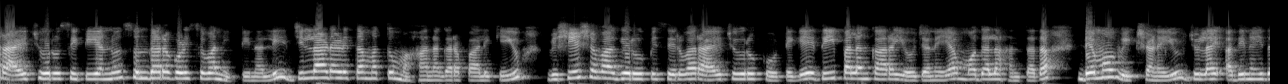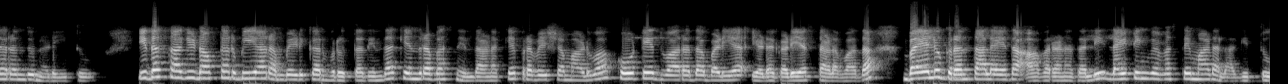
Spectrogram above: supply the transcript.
ರಾಯಚೂರು ಸಿಟಿಯನ್ನು ಸುಂದರಗೊಳಿಸುವ ನಿಟ್ಟಿನಲ್ಲಿ ಜಿಲ್ಲಾಡಳಿತ ಮತ್ತು ಮಹಾನಗರ ಪಾಲಿಕೆಯು ವಿಶೇಷವಾಗಿ ರೂಪಿಸಿರುವ ರಾಯಚೂರು ಕೋಟೆಗೆ ದೀಪಾಲಂಕಾರ ಯೋಜನೆಯ ಮೊದಲ ಹಂತದ ಡೆಮೋ ವೀಕ್ಷಣೆಯು ಜುಲೈ ಹದಿನೈದರಂದು ನಡೆಯಿತು. ಇದಕ್ಕಾಗಿ ಡಾಕ್ಟರ್ ಬಿಆರ್ ಅಂಬೇಡ್ಕರ್ ವೃತ್ತದಿಂದ ಕೇಂದ್ರ ಬಸ್ ನಿಲ್ದಾಣಕ್ಕೆ ಪ್ರವೇಶ ಮಾಡುವ ಕೋಟೆ ದ್ವಾರದ ಬಳಿಯ ಎಡಗಡೆಯ ಸ್ಥಳವಾದ ಬಯಲು ಗ್ರಂಥಾಲಯದ ಆವರಣದಲ್ಲಿ ಲೈಟಿಂಗ್ ವ್ಯವಸ್ಥೆ ಮಾಡಲಾಗಿತ್ತು.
